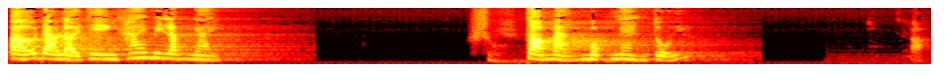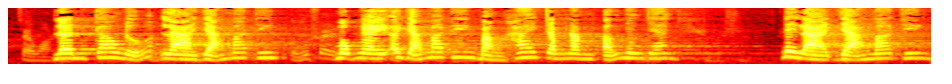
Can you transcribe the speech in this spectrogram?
Ở đao lợi thiên hai mươi lăm ngày. Thọ mạng một ngàn tuổi. Lên cao nữa là giả ma thiên. Một ngày ở giả ma thiên bằng hai trăm năm ở nhân gian. Đây là giả ma thiên.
